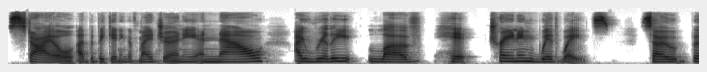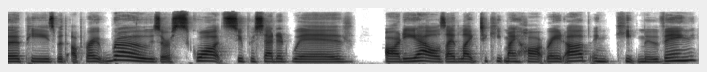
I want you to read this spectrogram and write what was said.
style at the beginning of my journey. And now I really love HIIT training with weights. So burpees with upright rows or squats supersetted with RDLs. I'd like to keep my heart rate up and keep moving.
